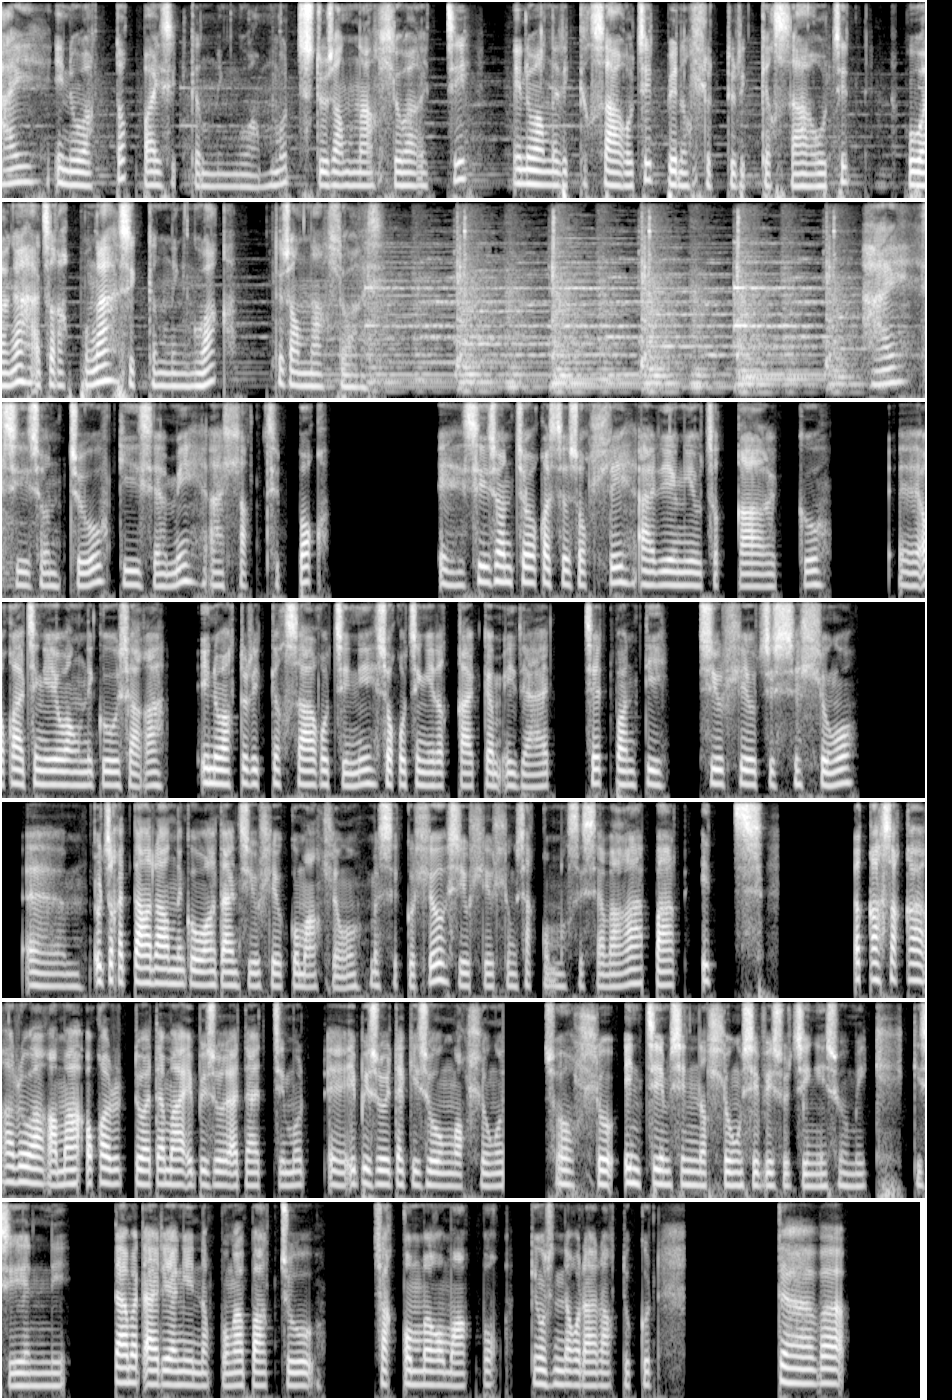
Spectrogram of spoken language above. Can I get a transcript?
Hei inuartoq paisikkerninguarmut stusarnaarluaritsi inuarnilikkersaarutit pinerluttulikkersaarutit uanga ateqarpunga sikkerninguaq tusarnaarluaris Hei season 2 kiisami aallartippoq. Э season 2 qassasорли аалиангиутеққааракку э оqaатингиуарникуусара инуартуликкерсаарутини соқутингилеққааккам илаат bondi сиуллиутиссаллугу эм утеқаттаарлаарникуа таан сиуллиуккумаарлугу массаккуллу сиуллиуллуг саққуммерсиссавараа part 1 эққарсаққаагалуарама оқалуттуа тамаа эпизод атаатсимут э эпизод такисуунгорлугу соорлу интим синнерлугу сивисутингисумик кисианни таамат аалиангииннарпунга part 2 саққуммерумаарпоқ кигусиннерулаалаартуккут таава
